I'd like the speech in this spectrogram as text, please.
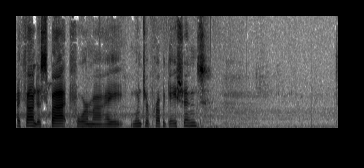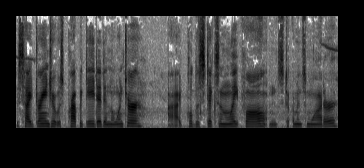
I found a spot for my winter propagations. This hydrangea was propagated in the winter. I pulled the sticks in the late fall and stuck them in some water.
